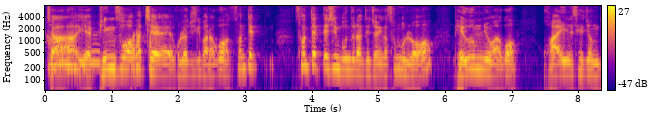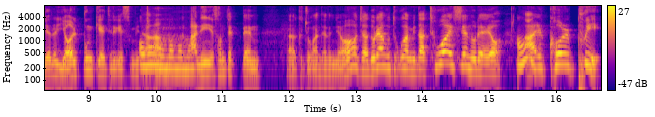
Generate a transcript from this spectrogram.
자, 아, 예, 이거 빙수와 어렵다. 화채 골라주시기 바라고 선택 선택되신 분들한테 저희가 선물로 배음료하고 과일 세정제를 10분께 드리겠습니다. 어머머머머. 많이 선택된 어, 그쪽한테는요. 자, 노래 한 곡 듣고 갑니다. 트와이스의 노래예요. 어. Alcohol-Free.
